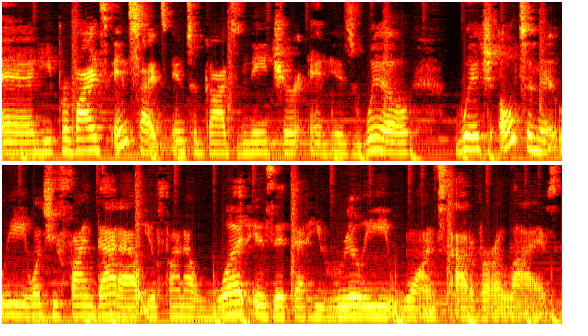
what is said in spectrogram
and he provides insights into God's nature and his will, which ultimately, once you find that out, you'll find out what is it that he really wants out of our lives.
